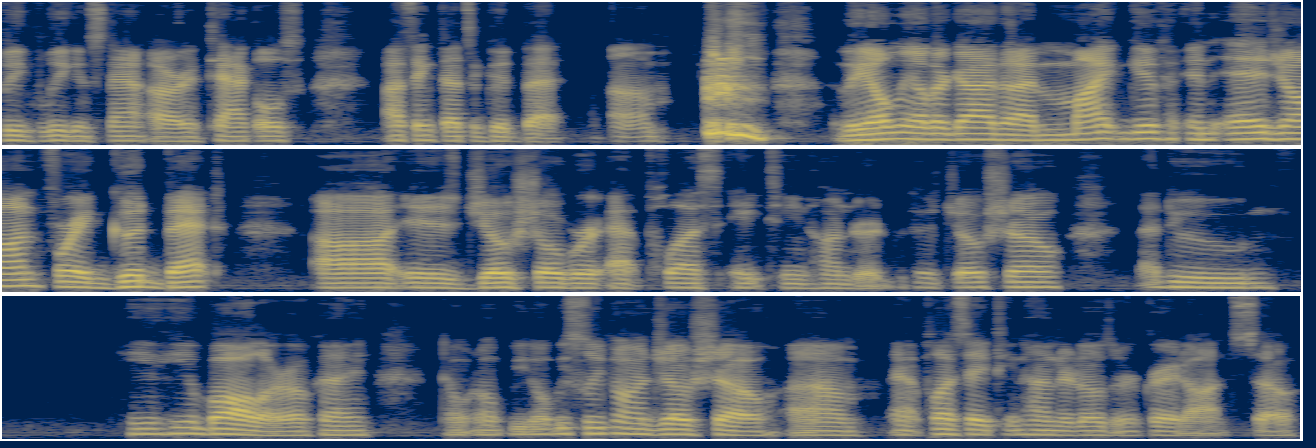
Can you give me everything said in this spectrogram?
league league in snap or in tackles. I think that's a good bet. Um, the only other guy that I might give an edge on for a good bet uh, is Joe Schobert at plus 1800 because Joe Show, that dude, he he a baller. Okay, don't don't be don't be sleeping on Joe Show um, at plus eighteen hundred. Those are great odds. So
